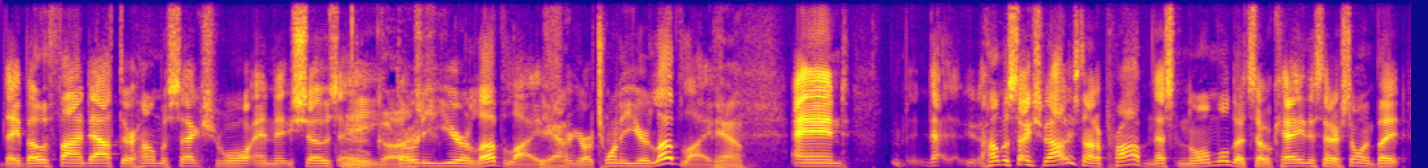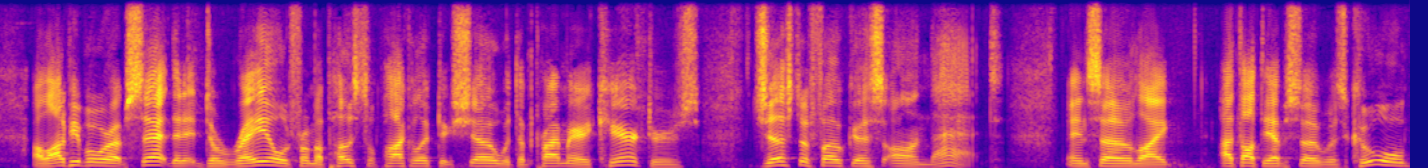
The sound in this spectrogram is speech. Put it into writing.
they both find out they're homosexual, and it shows a Oh, thirty-year love life Yeah. or twenty-year love life. Yeah. and that, homosexuality is not a problem. That's normal. That's okay. This, that, or so on. But a lot of people were upset that it derailed from a post-apocalyptic show with the primary characters just to focus on that. And so, like, I thought the episode was cool.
